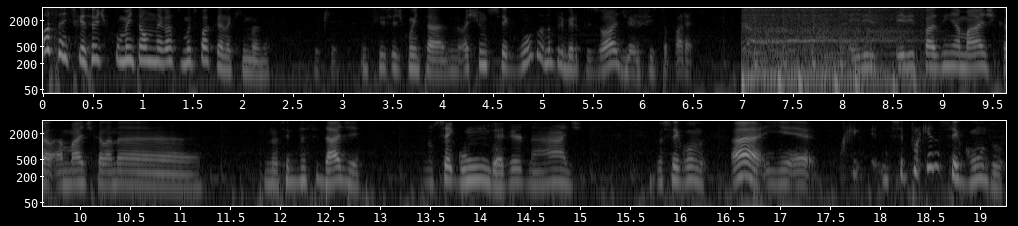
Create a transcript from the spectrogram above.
Nossa, a gente esqueceu de comentar um negócio muito bacana aqui, mano. O quê? A gente esqueceu de comentar. Acho que no segundo ou no primeiro O episódio, Mephisto aparece. eles, eles fazem a mágica, a mágica lá na. No centro da cidade. No segundo, é verdade. No segundo. Ah, e é. Por que, por que no segundo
